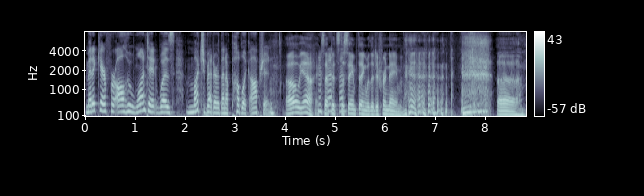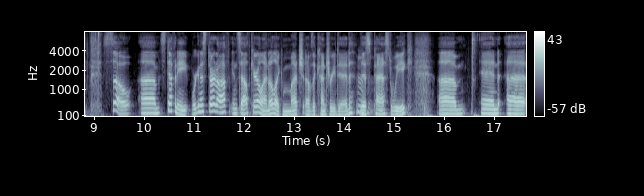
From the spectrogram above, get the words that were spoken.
Medicare for All who want it was much better than a public option. Oh, yeah, except it's the same thing with a different name. uh, so, um, Stephanie, we're going to start off in South Carolina, like much of the country did mm-hmm. this past week. Um, and uh,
